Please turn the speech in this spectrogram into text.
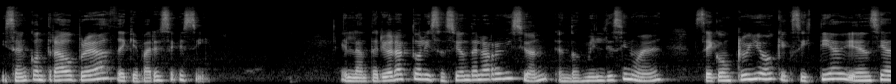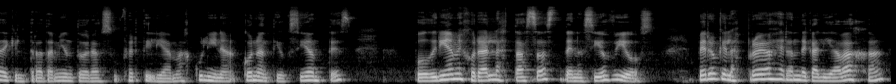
y se han encontrado pruebas de que parece que sí. En la anterior actualización de la revisión, en 2019, se concluyó que existía evidencia de que el tratamiento de la subfertilidad masculina con antioxidantes podría mejorar las tasas de nacidos vivos, pero que las pruebas eran de calidad baja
